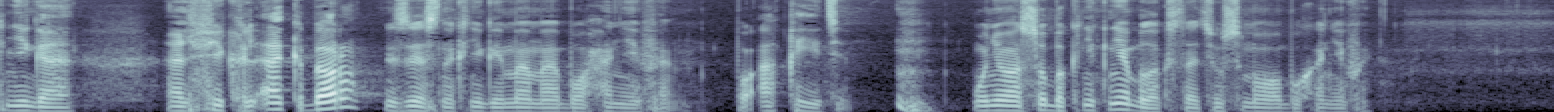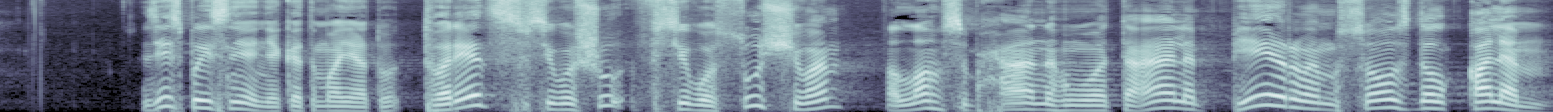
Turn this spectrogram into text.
Книга Аль-Фикх Аль-Акбар, известная книга имама Абу Ханифа по акиде. У него особо книг не было, кстати, у самого Абу Ханифы. Здесь пояснение к этому аяту. Творец всего, шу, всего сущего, Аллах Субханаху Та'аля, первым создал калям.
